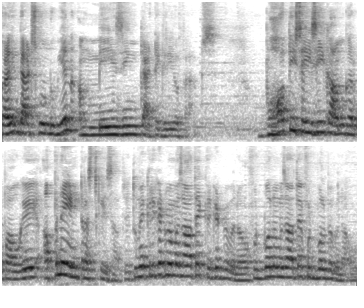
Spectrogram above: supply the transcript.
so I think that's going to be an amazing category of apps बहुत ही सही सही काम कर पाओगे अपने इंटरेस्ट के हिसाब से। तुम्हें क्रिकेट में मज़ा आता है क्रिकेट में बनाओ। फुटबॉल में मज़ा आता है फुटबॉल पे बनाओ।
